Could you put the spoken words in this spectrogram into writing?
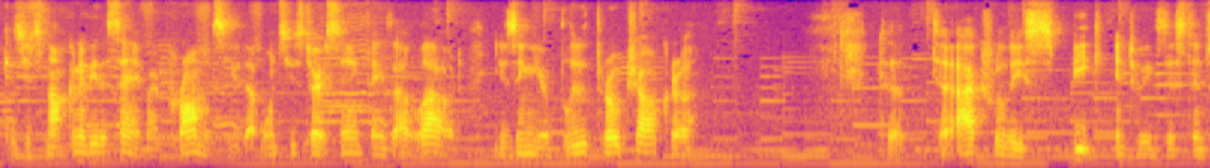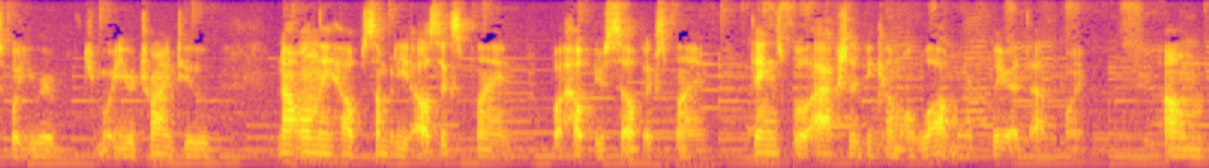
Because it's not going to be the same. I promise you that once you start saying things out loud, using your blue throat chakra to, to actually speak into existence what you were what you're trying to not only help somebody else explain, but help yourself explain, things will actually become a lot more clear at that point. Um,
